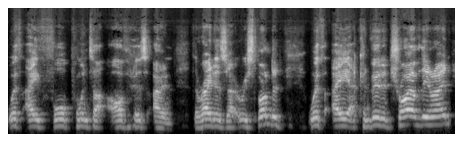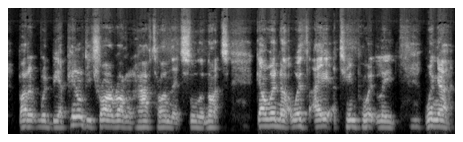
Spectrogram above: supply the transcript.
with a four pointer of his own. The Raiders uh, responded with a, a, converted try of their own, but it would be a penalty try right at halftime that saw the Knights go in uh, with a 10 point lead. Winger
